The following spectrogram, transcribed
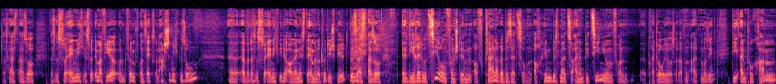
Das heißt also, das ist so ähnlich, es wird immer vier und fünf und sechs und achtstimmig gesungen, äh, aber das ist so ähnlich wie der Organist, der immer nur Tutti spielt. Das heißt also, äh, die Reduzierung von Stimmen auf kleinere Besetzungen, auch hin bis mal zu einem Bizinium von Prätorius oder von alten Musik, die ein Programm,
